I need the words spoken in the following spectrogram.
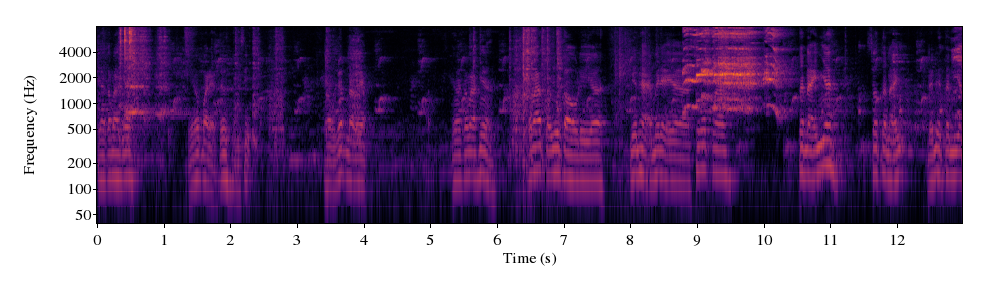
Nha các bạn nhé inox ba lẻ tư hàng xịn. Hàng rất là đẹp. Nha các bác nhé các bác có nhu cầu thì uh, liên hệ với lại uh, shop uh, Tân Ánh nhé shop Tân Ánh đến từ Tân Yên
